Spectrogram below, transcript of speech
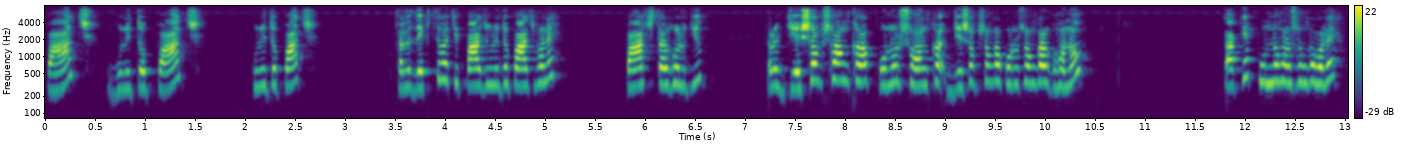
পাঁচ গুণিত পাঁচ গুণিত পাঁচ। তাহলে দেখতে পাচ্ছি পাঁচ গুণিত পাঁচ মানে পাঁচ তার হোল কিউব। তাহলে যেসব সংখ্যা কোনো সংখ্যা, যেসব সংখ্যা কোনো সংখ্যার ঘন, তাকে পূর্ণ ঘন সংখ্যা বলে।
